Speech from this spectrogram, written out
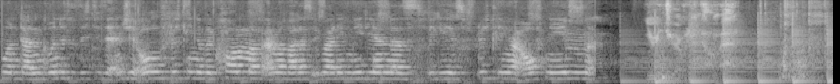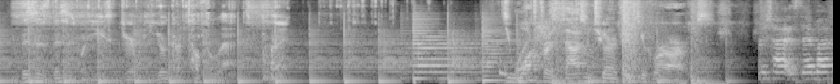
Und dann gründete sich diese NGO Flüchtlinge willkommen. Auf einmal war das überall in den Medien, dass WGs Flüchtlinge aufnehmen. You're in Germany now, man. This is this is what you use in Germany. You're Kartoffelland, right? You walk for 1,254 hours. Richard ist selber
